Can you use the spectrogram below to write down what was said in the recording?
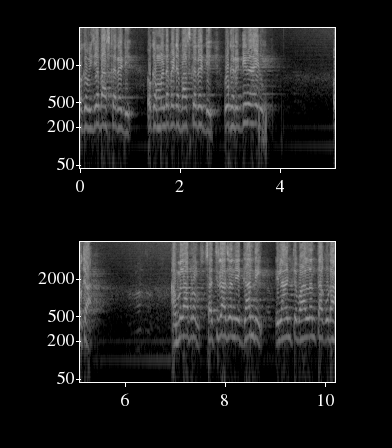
ఒక విజయభాస్కర్ రెడ్డి ఒక మండపేట భాస్కర్ రెడ్డి ఒక రెడ్డి నాయుడు ఒక అమలాపురం సత్యరాజని గాంధీ ఇలాంటి వాళ్ళంతా కూడా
